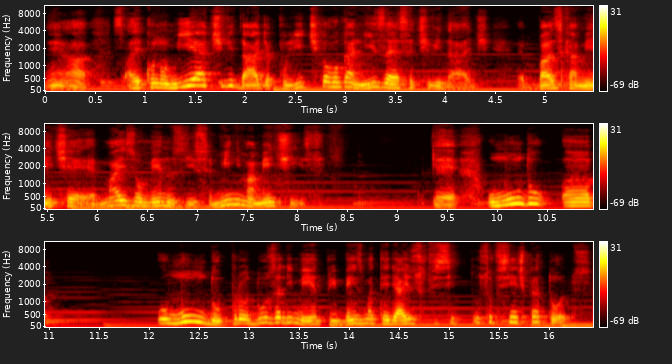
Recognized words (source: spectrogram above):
Né? A, a, economia é atividade, a política organiza essa atividade. É, basicamente, é, é mais ou menos isso, é minimamente isso. É, o mundo. Uh, o mundo produz alimento e bens materiais o, o suficiente para todos.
